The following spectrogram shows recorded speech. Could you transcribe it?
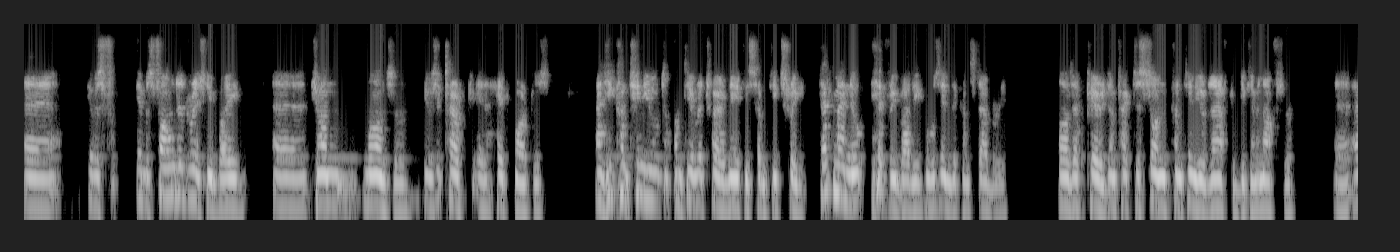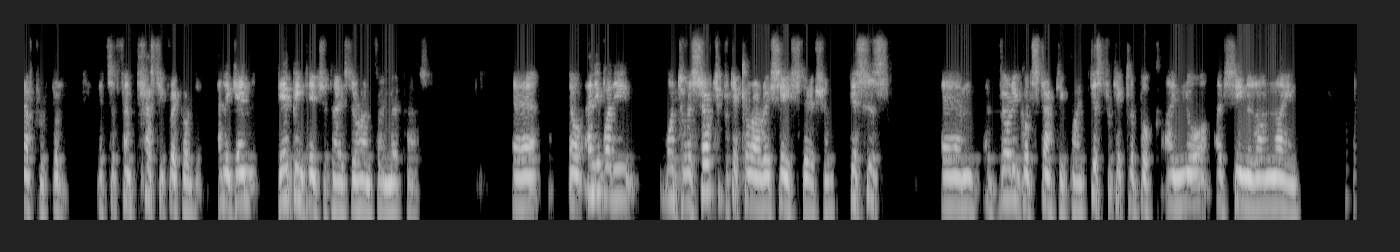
Uh, it was it was founded originally by uh, John Monser. He was a clerk in headquarters, and he continued until he retired in 1873. That man knew everybody who was in the constabulary all that period. In fact, his son continued after became an officer uh, afterwards. But it's a fantastic record, and again, they've been digitized. They're on My Past. Uh, now, anybody want to research a particular RIC station, this is um, a very good starting point. This particular book, I know I've seen it online.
